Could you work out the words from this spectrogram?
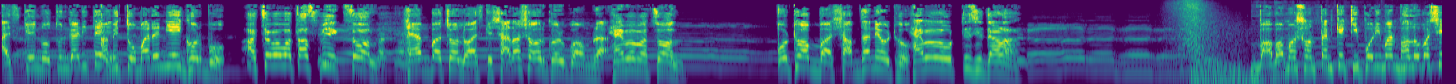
আজকে এই নতুন গাড়িতে আমি তোমারে নিয়েই ঘুরবো। আচ্ছা বাবা তাসফিক চল। হ্যাঁ আব্বা চলো আজকে সারা শহর ঘুরবো আমরা। হ্যাঁ বাবা চল। ওঠো আব্বা সাবধানে ওঠো। হ্যাঁ বাবা উঠতেছি দাঁড়া। বাবা মা সন্তানকে কি পরিমাণ ভালোবাসে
